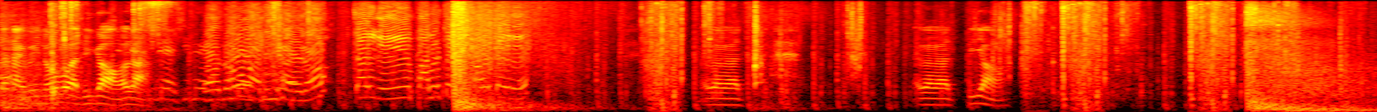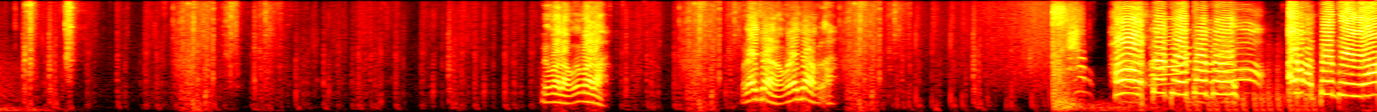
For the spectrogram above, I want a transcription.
တနိုင်ပြီ no ဘောအဓိကအောင်ဟုတ်လားရှိတယ်ရှိတယ်တော့တော့ပါဒီရနော်ကြိုက်တယ်ပါလို့ကြိုက်တယ်ပါလို့ကြိုက်တယ် အဲ့ဒါကအဲ့ဒါကတီးအောင်ဝင်မလားဝင်မလားမလိုက်ကြတော့မလိုက်ကြမလားဟာတေးတေးတေးတေးအဲ့မှာတင်းတင်းဗျာ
